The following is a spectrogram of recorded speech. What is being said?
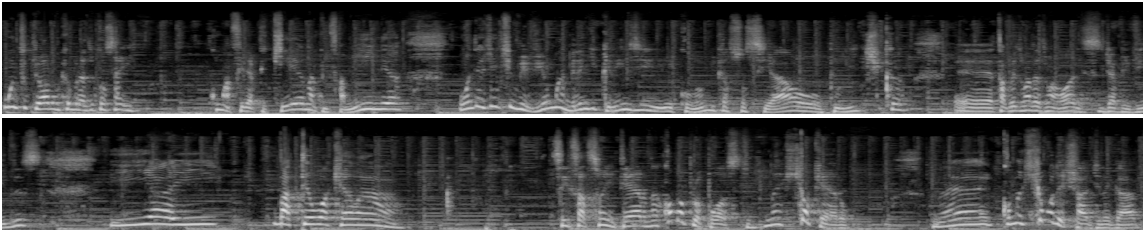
muito pior do que o Brasil que eu saí. Com uma filha pequena, com família, onde a gente vivia uma grande crise econômica, social, política, é, talvez uma das maiores já vividas. E aí bateu aquela sensação interna, qual é o propósito? Né? O que, eu quero? Né? Como é que eu vou deixar de legado?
